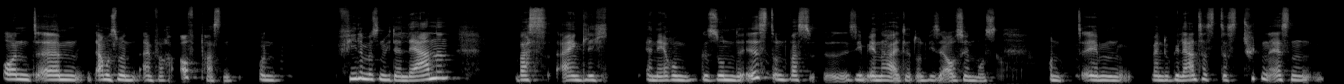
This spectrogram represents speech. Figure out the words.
Und ähm, da muss man einfach aufpassen. Und viele müssen wieder lernen, was eigentlich Ernährung gesunde ist und was äh, sie beinhaltet und wie sie aussehen muss. Und eben, wenn du gelernt hast, dass Tütenessen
